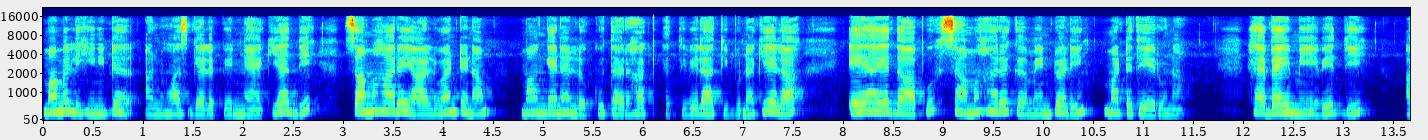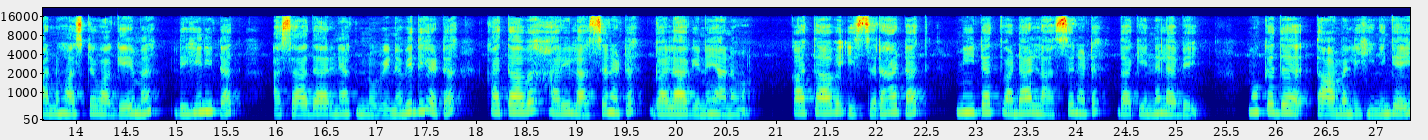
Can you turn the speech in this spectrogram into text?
මම ලිහිණිට අනුහස් ගැලපෙන්නේ නෑ කියද්දි සමහර යාළුවන්ට නම් මං ගැන ලොකු තරහක් ඇති වෙලා තිබුණා කියලා ඒ අය දාපු සමහර කමෙන්ට් වලින් මට තේරුණා. හැබැයි මේ වෙද්දි අනුහස්ට වගේම ලිහිණිටත් අසාධාරණයක් නොවන විදිහට කතාව හරි ලස්සනට ගලාගෙන යනවා. කතාව ඉස්සරහටත් මීටත් වඩා ලස්සනට දකින්න ලැබෙයි. මොකද තාම ලිහිණිගෙයි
